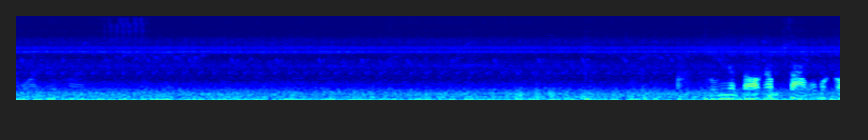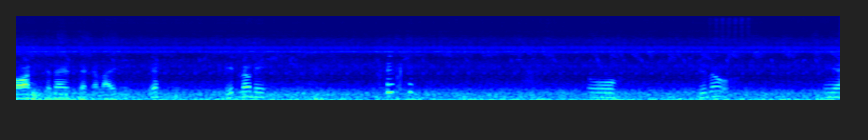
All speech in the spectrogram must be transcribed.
หัวเยอะมากอะลุ้นกันต่อครับสาวอุปกรณ์จะได้จากอะไรอีกเอ๊ะติดแล้วดิ โอ้ ติดแล้วนี่ไง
